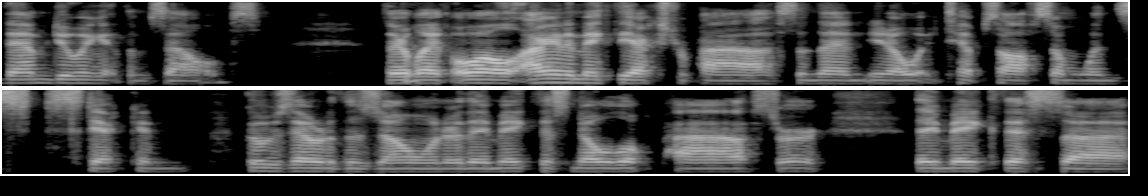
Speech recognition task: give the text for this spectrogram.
them doing it themselves. They're like, oh, well, I'm gonna make the extra pass, and then you know it tips off someone's stick and goes out of the zone, or they make this no look pass, or they make this uh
